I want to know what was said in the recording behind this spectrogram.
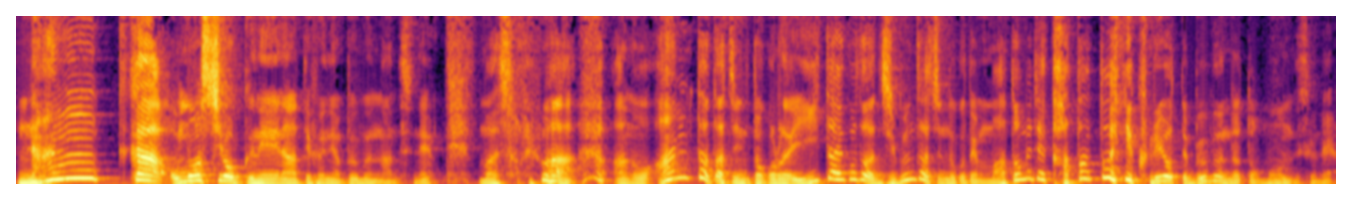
なんか面白くねえなっていうふうな部分なんですね。まあそれはあのあんたたちのところで言いたいことは自分たちのところでまとめて語っといてくれよって部分だと思うんですよね。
